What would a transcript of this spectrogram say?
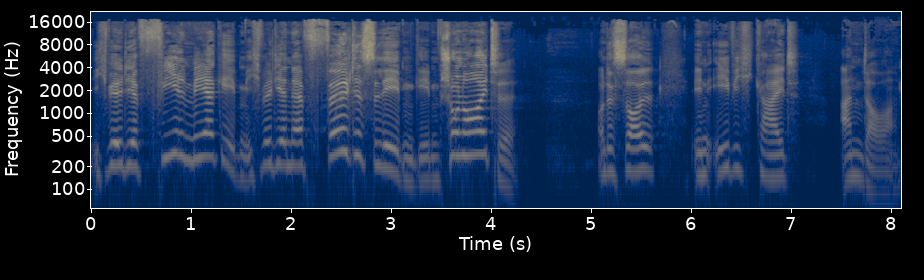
Ich will dir viel mehr geben. Ich will dir ein erfülltes Leben geben, schon heute. Und es soll in Ewigkeit andauern.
